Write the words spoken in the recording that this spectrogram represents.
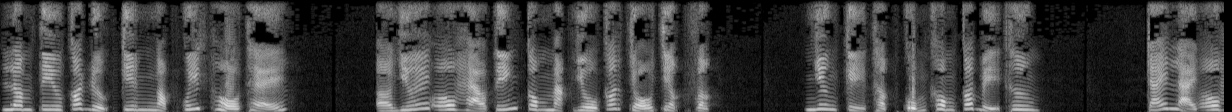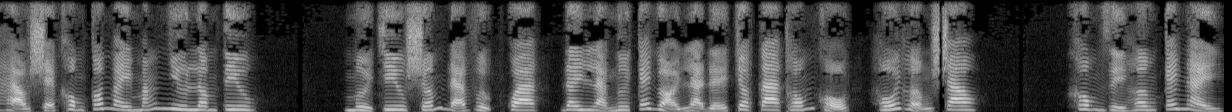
Lâm tiêu có được kim ngọc quyết hộ thể. Ở dưới ô hạo tiến công mặc dù có chỗ chật vật. Nhưng kỳ thật cũng không có bị thương. Trái lại ô hạo sẽ không có may mắn như lâm tiêu. Mười chiêu sớm đã vượt qua, đây là ngươi cái gọi là để cho ta thống khổ, hối hận sao? Không gì hơn cái này.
